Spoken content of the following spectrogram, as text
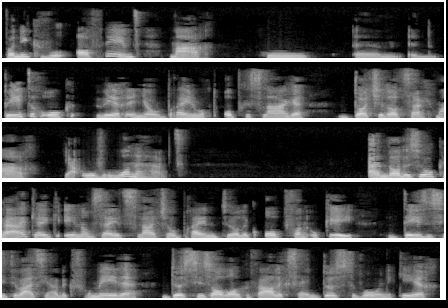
paniekgevoel afneemt, maar hoe um, het beter ook weer in jouw brein wordt opgeslagen dat je dat zeg maar ja, overwonnen hebt. En dat is ook, hè, kijk, enerzijds slaat jouw brein natuurlijk op van oké, deze situatie heb ik vermeden, dus die zal wel gevaarlijk zijn, dus de volgende keer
